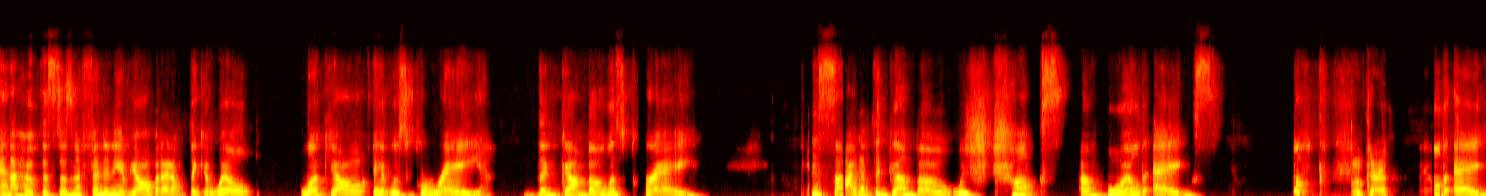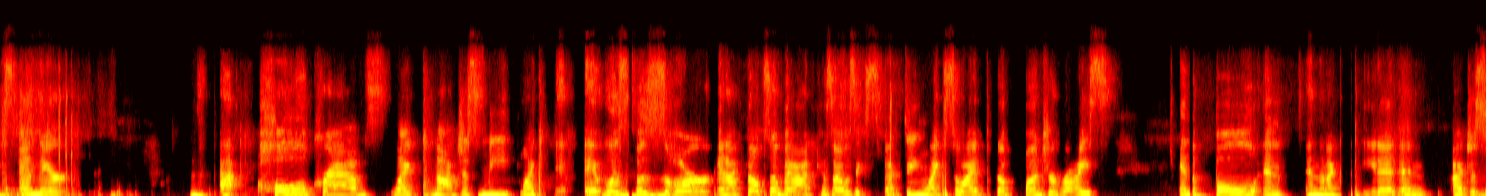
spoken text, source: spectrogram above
And I hope this doesn't offend any of y'all, but I don't think it will. Look, y'all, it was gray. The gumbo was gray. Inside of the gumbo was chunks of boiled eggs. Okay. boiled eggs and they're uh, whole crabs, like not just meat. Like it, was bizarre. And I felt so bad because I was expecting like so I had put a bunch of rice in the bowl and and then I couldn't eat it and I just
